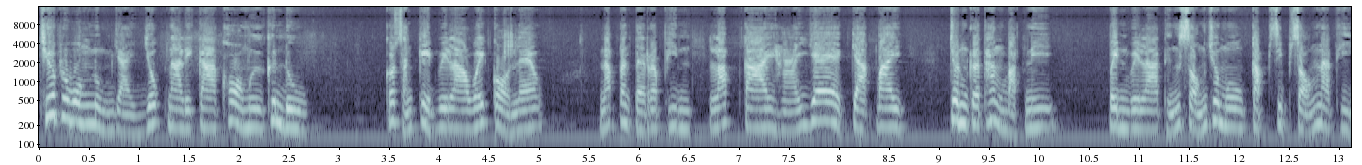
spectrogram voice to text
เชื้อพระวงหนุ่มใหญ่ยกนาฬิกาข้อมือขึ้นดู ก็สังเกตเวลาไว้ก่อนแล้ว นับตั้งแต่ระพินรับกายหายแยกจากไป จนกระทั่งบัดนี้ เป็นเวลาถึงสองชั่วโมงกับสิบสองนาที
